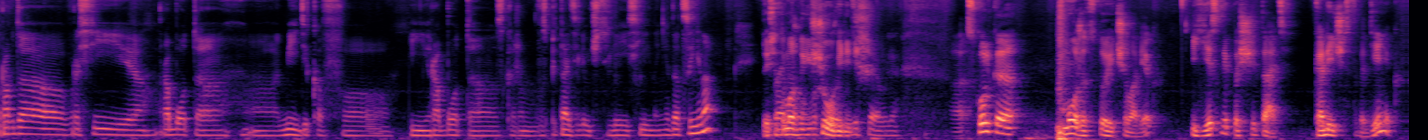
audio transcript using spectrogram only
Правда, в России работа э, медиков и работа, скажем, воспитателей, учителей сильно недооценена. То есть это можно еще увидеть. Дешевле. А сколько может стоить человек, если посчитать количество денег,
